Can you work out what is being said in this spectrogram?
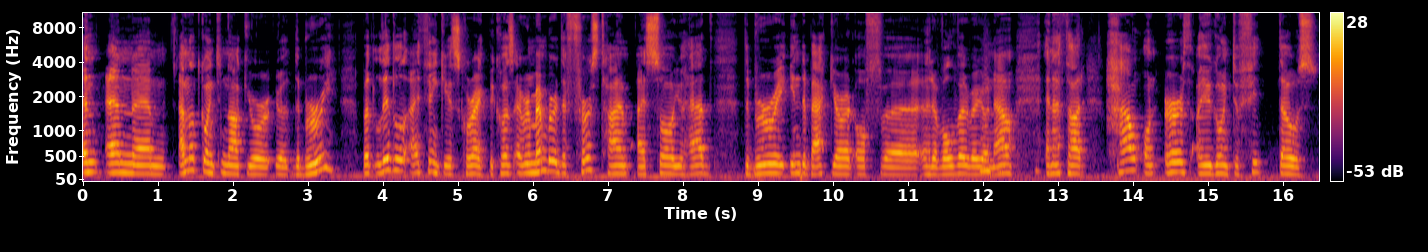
and and um, I'm not going to knock your, your the brewery, but little I think is correct because I remember the first time I saw you had the brewery in the backyard of uh, Revolver where you're now, and I thought, how on earth are you going to fit those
